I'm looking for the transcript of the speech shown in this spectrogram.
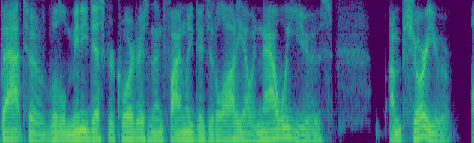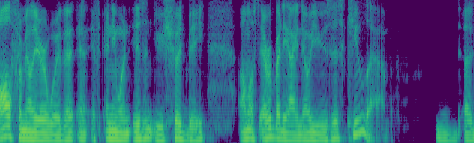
that to little mini disc recorders, and then finally digital audio. And now we use, I'm sure you're all familiar with it, and if anyone isn't, you should be. Almost everybody I know uses QLab a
